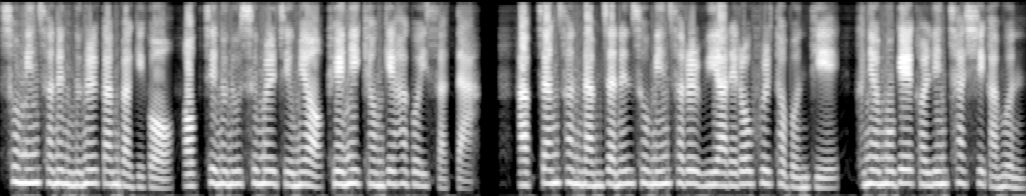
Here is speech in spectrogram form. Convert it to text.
소민서는 눈을 깜박이고 억지 눈 웃음을 지으며 괜히 경계하고 있었다. 앞장선 남자는 소민서를 위아래로 훑어본 뒤 그녀 목에 걸린 차시 가문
